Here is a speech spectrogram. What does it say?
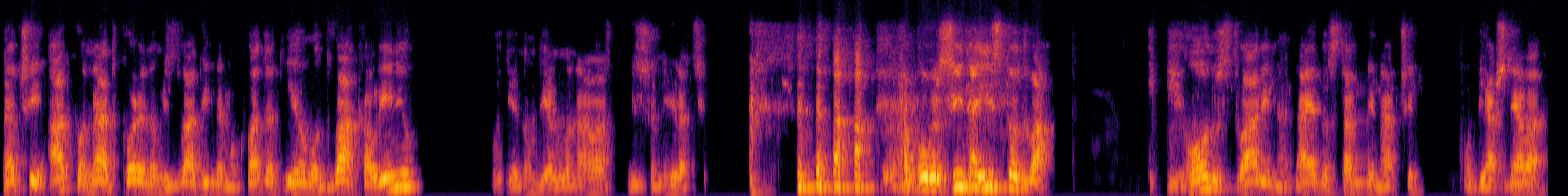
Znači, ako nad korenom iz 2 dignemo kvadrat, imamo 2 kao liniju, odjednom dijagonala nije racionalna. a površina isto dva. I on u stvari na najjednostavniji način objašnjava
